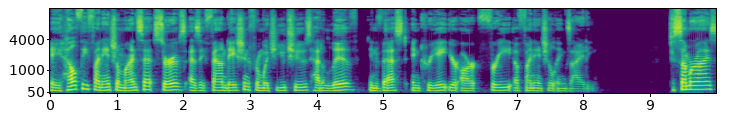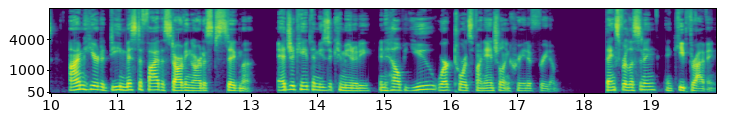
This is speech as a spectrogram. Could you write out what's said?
A healthy financial mindset serves as a foundation from which you choose how to live, invest, and create your art free of financial anxiety. To summarize, I'm here to demystify the starving artist stigma, educate the music community, and help you work towards financial and creative freedom. Thanks for listening and keep thriving.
